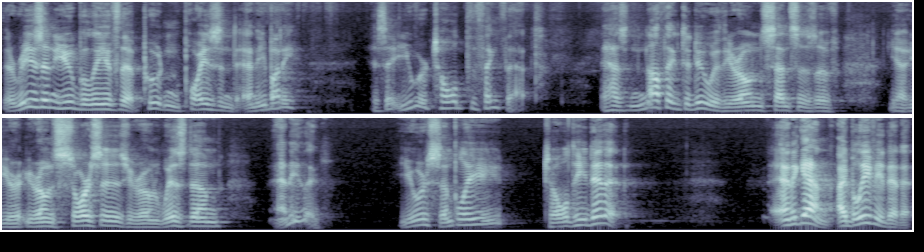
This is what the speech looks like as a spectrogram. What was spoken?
The reason you believe that Putin poisoned anybody is that you were told to think that. It has nothing to do with your own senses of you know, your, your own sources, your own wisdom, anything. You were simply told he did it. And again, I believe he did it.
